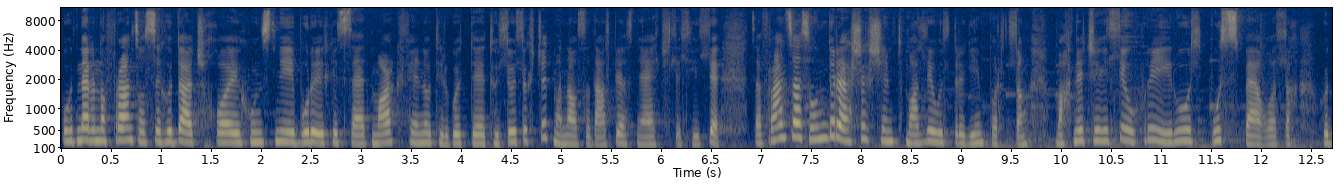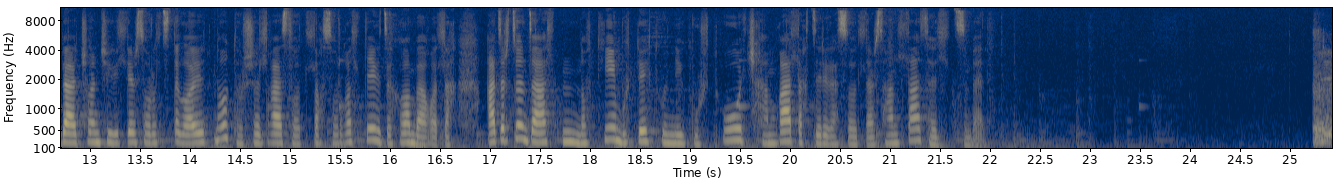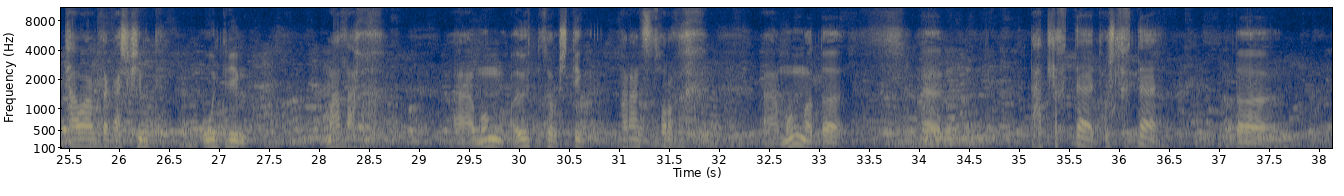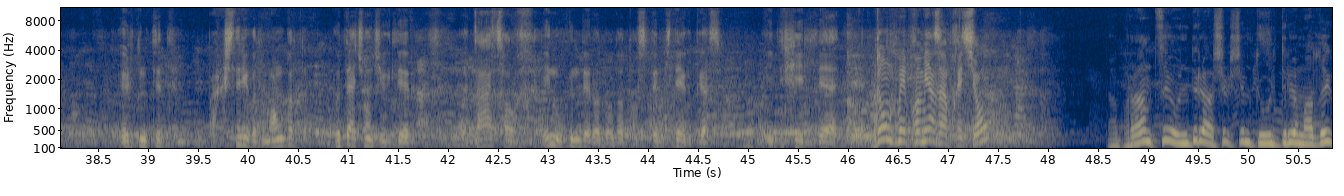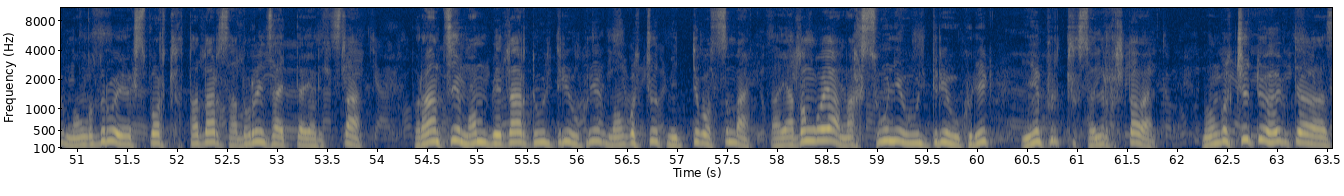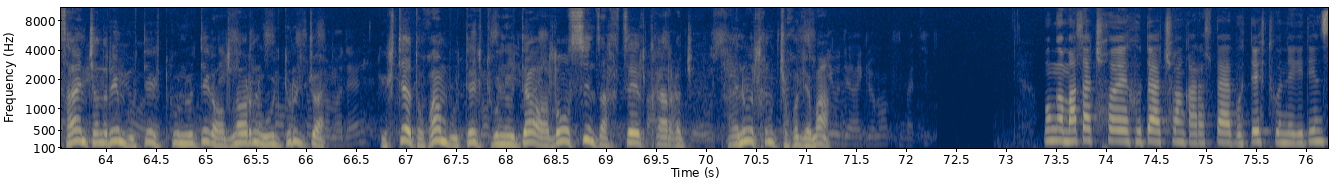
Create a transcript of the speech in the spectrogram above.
Бүгд найрамдах Франц улсын хөдөө аж ахуй хүнсний бүрэн эрхэл сайд Марк Фено тэргүүтээ төлөөлөгчд манай улсад албан ёсны айлчлал хийлээ. За Францаас өндөр ашиг шимт малын үйлдвэрийг импортлон махны чиглэлийн үхрийн эрүүл бүс байгуулах, хөдөө аж ахуйн чиглэлээр суралцдаг оюутнууд туршилгаа судлах сургалтыг зохион байгуулах, газар зүйн заалтанд нутгийн бүтээгдэхүүнийг бүртгүүлж хамгаалах зэрэг асуудлаар саналаа солилцсон байна. таваарлаг ашиг шимт үйлдвэрийн мал авах мөн оюутан сурагчдыг Францад сургах мөн одоо дадлагтай туршлагатай одоо эрдэмтэд багш нарыг бол Монгол хөдөө аж ахуйн чиглэлээр зааж сургах энэ үхэн дээр бол одоо тус дэмжлээ гэдгээс илэрхийллээ. Donc mes premières impressions, Францын өндөр ашиг шимт үйлдвэрийн малыг Монгол руу экспортлох талаар салбарын сайттай ярилцлаа. Францын мом белард үйлдвэрийн үхрийг монголчууд мэддэг болсон байна. Ялангуяа мах сүүний үйлдвэрийн үхрийг импортлох сонирхолтой байна. Монголчуудын хувьд э, сайн чанарын бүтээгдэхүүнүүдийг олноор нь үйлдвэрлэж байна. Гэхдээ тухайн бүтээгдэхүүнүүдээ олон улсын зах зээлд гаргаж таниулах нь чухал юм аа. Мөн мал аж ахуй хөдөө аж ахуйн гаралтай бүтээгдэхүүнийг эдийн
